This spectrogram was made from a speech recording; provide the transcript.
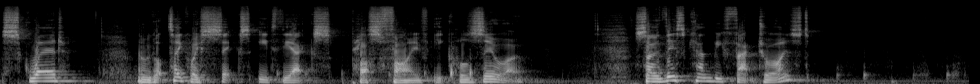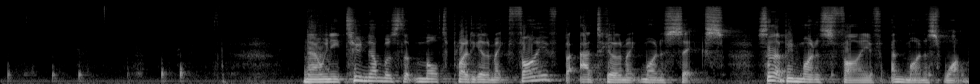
squared. Then we've got take away 6e to the x plus 5 equals 0. So this can be factorised. Now we need two numbers that multiply together to make 5, but add together to make minus 6. So that'd be minus 5 and minus 1.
